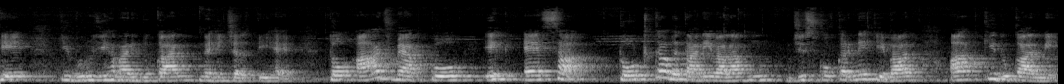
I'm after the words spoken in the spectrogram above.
थे कि गुरुजी, हमारी दुकान नहीं चलती है। तो आज मैं आपको एक ऐसा टोटका बताने वाला हूँ, जिसको करने के बाद आपकी दुकान में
